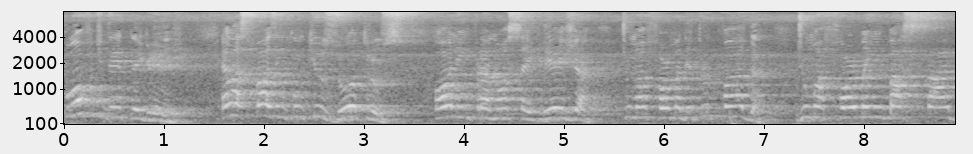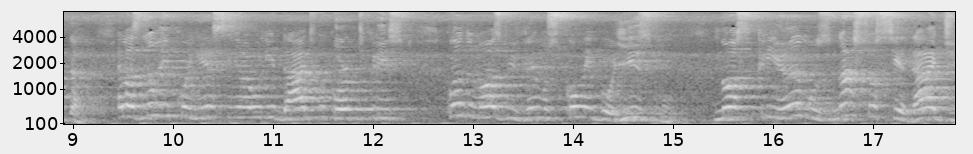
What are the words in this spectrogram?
povo de dentro da igreja. Elas fazem com que os outros olhem para a nossa igreja de uma forma deturpada, de uma forma embaçada. Elas não reconhecem a unidade do corpo de Cristo. Quando nós vivemos com egoísmo, nós criamos na sociedade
